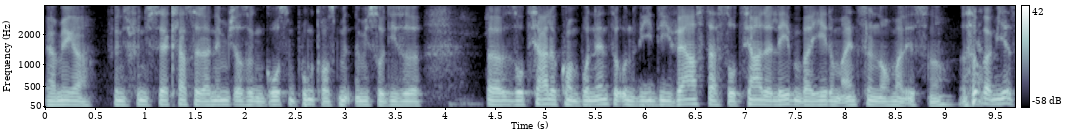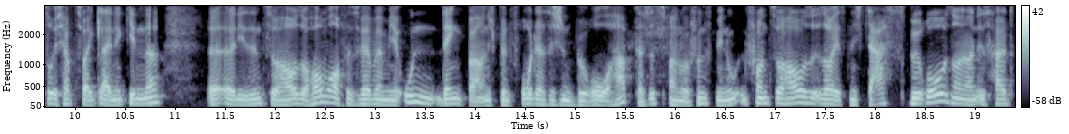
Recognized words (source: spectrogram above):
ja, mega. Finde ich, finde ich sehr klasse. Da nehme ich also einen großen Punkt draus mit, nämlich so diese, äh, soziale Komponente und wie divers das soziale Leben bei jedem Einzelnen nochmal ist. Ne? Also ja. bei mir ist so, ich habe zwei kleine Kinder, äh, die sind zu Hause. Homeoffice wäre bei mir undenkbar und ich bin froh, dass ich ein Büro habe. Das ist zwar nur fünf Minuten von zu Hause, ist auch jetzt nicht das Büro, sondern ist halt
